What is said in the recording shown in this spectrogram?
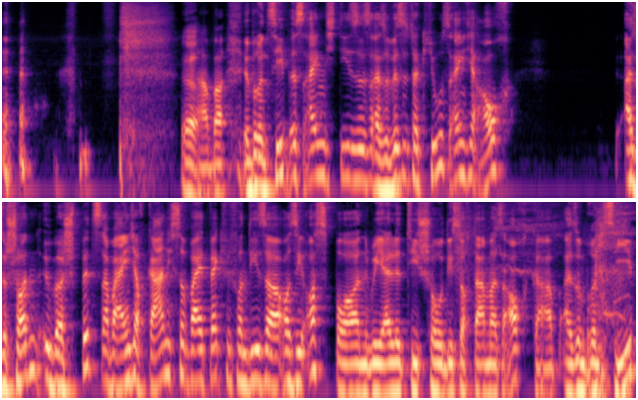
ja. Aber im Prinzip ist eigentlich dieses, also Visitor Q ist eigentlich ja auch also schon überspitzt, aber eigentlich auch gar nicht so weit weg wie von dieser Ozzy Osbourne Reality Show, die es doch damals auch gab. Also im Prinzip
